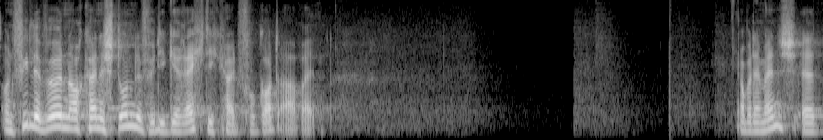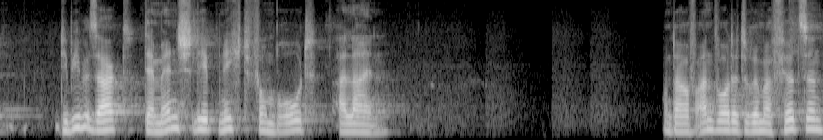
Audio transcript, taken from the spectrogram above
Und viele würden auch keine Stunde für die Gerechtigkeit vor Gott arbeiten. Aber der Mensch, äh, die Bibel sagt, der Mensch lebt nicht vom Brot allein. Und darauf antwortet Römer 14,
